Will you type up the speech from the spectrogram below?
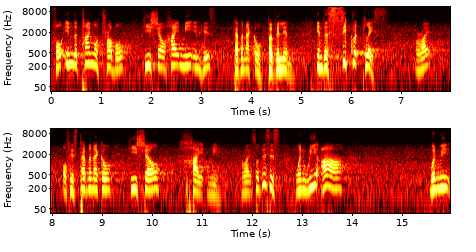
For in the time of trouble, he shall hide me in his tabernacle, pavilion, in the secret place, all right, of his tabernacle, he shall hide me. All right, so this is when we are when we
